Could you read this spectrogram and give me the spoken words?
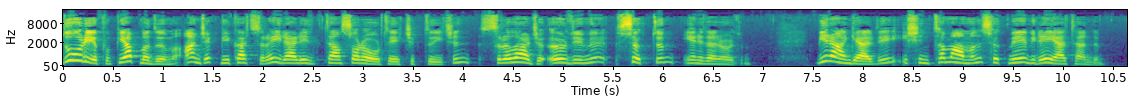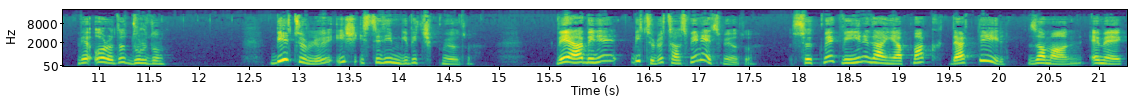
Doğru yapıp yapmadığımı ancak birkaç sıra ilerledikten sonra ortaya çıktığı için sıralarca ördüğümü söktüm, yeniden ördüm. Bir an geldi, işin tamamını sökmeye bile yeltendim ve orada durdum. Bir türlü iş istediğim gibi çıkmıyordu. Veya beni bir türlü tatmin etmiyordu. Sökmek ve yeniden yapmak dert değil. Zaman, emek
